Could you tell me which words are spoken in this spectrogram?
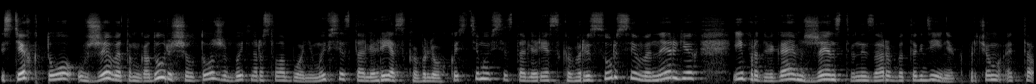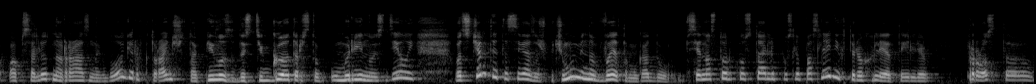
из тех, кто уже в этом году решил тоже быть на расслабоне. Мы все стали резко в легкости, мы все стали резко в ресурсе, в энергиях и продвигаем женственный заработок денег. Причем это абсолютно разных блогеров, кто раньше топила за достигаторство, умри, но сделай. Вот с чем ты это связываешь? Почему именно в этом году? Все настолько устали после последних трех лет или просто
